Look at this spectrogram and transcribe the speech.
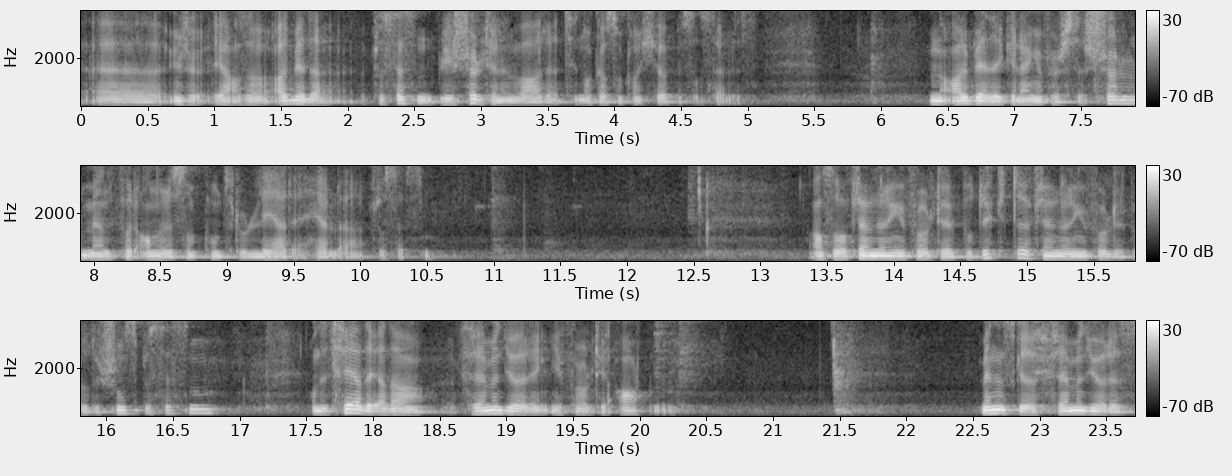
Uh, unnskyld, ja, altså arbeidet, Prosessen blir sjøl til en vare, til noe som kan kjøpes og selges. Men arbeidet ikke lenger for seg sjøl, men for andre som kontrollerer hele prosessen. Altså fremmedgjøring i forhold til produktet, fremmedgjøring i forhold til produksjonsprosessen. Og det tredje er da fremmedgjøring i forhold til arten. Mennesket fremmedgjøres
